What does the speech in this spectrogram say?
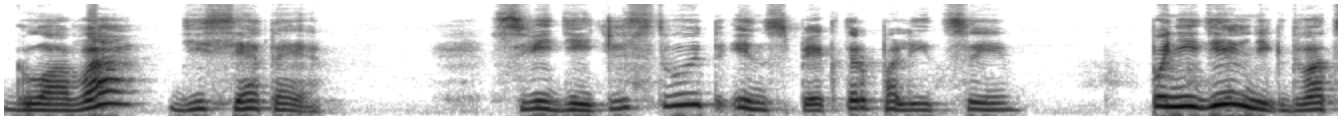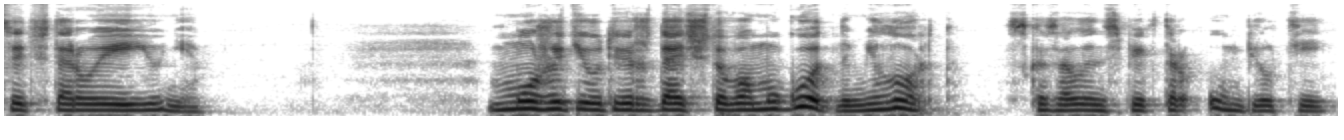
Глава десятая. Свидетельствует инспектор полиции. Понедельник, 22 июня. «Можете утверждать, что вам угодно, милорд», — сказал инспектор Умпелти,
